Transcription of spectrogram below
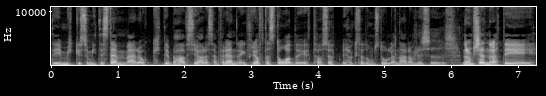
det är mycket som inte stämmer och det behövs göras en förändring för det är oftast då det tas upp i högsta domstolen när de, Precis. när de känner att det,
